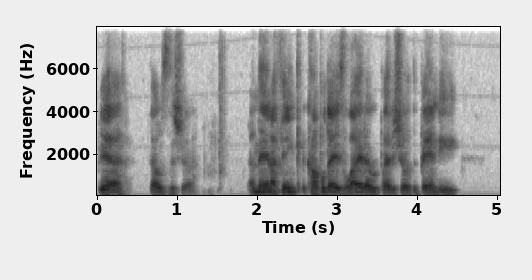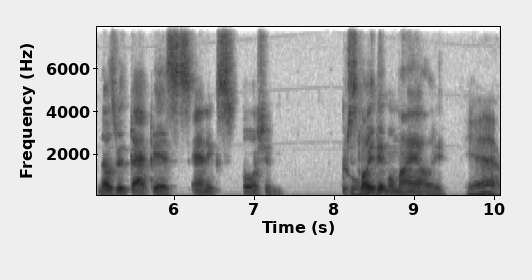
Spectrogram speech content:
But yeah, that was the show. And then I think a couple days later we played a show at the Bendy, and that was with Bat Piss and Extortion, which is probably a bit more my alley. Yeah,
